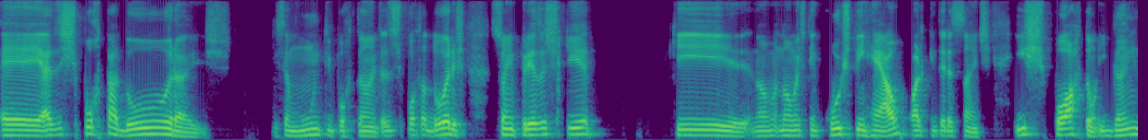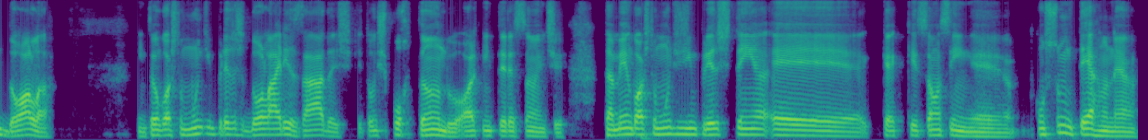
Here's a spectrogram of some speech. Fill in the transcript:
é, as exportadoras. Isso é muito importante. As exportadoras são empresas que que normalmente tem custo em real, olha que interessante, e exportam e ganham em dólar. Então, eu gosto muito de empresas dolarizadas que estão exportando, olha que interessante. Também eu gosto muito de empresas que, tenha, é, que, que, são assim, é, consumo interno, né?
